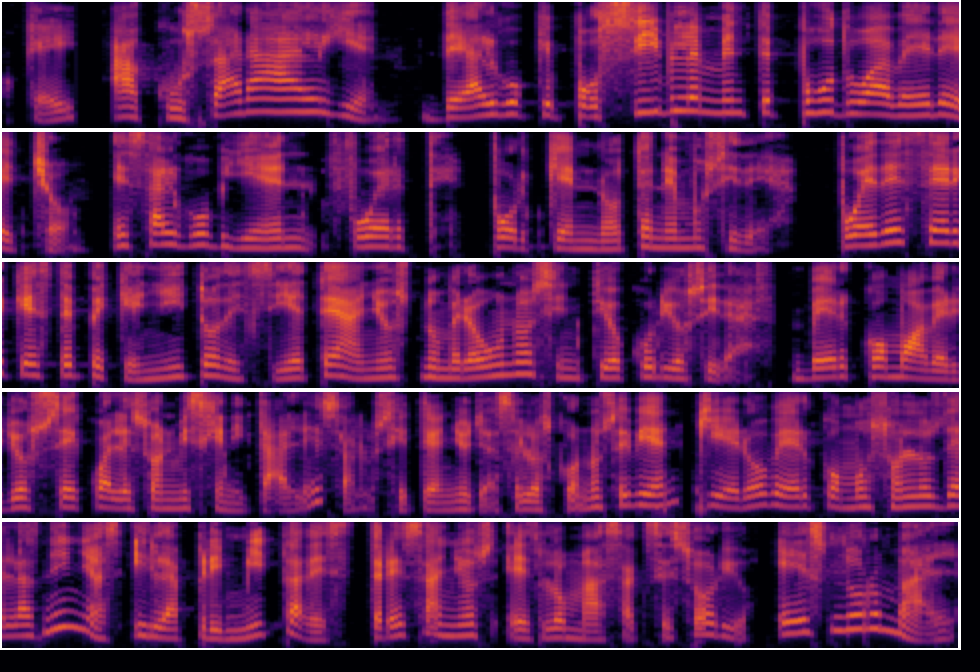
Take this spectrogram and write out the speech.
¿ok? Acusar a alguien de algo que posiblemente pudo haber hecho es algo bien fuerte, porque no tenemos idea. Puede ser que este pequeñito de siete años, número uno, sintió curiosidad. Ver cómo, a ver, yo sé cuáles son mis genitales, a los siete años ya se los conoce bien, quiero ver cómo son los de las niñas y la primita de tres años es lo más accesorio. Es normal,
